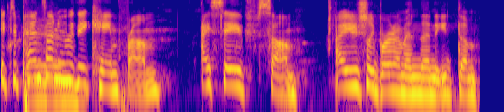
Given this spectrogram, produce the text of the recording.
It depends on who they came from. I save some. I usually burn them and then eat them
